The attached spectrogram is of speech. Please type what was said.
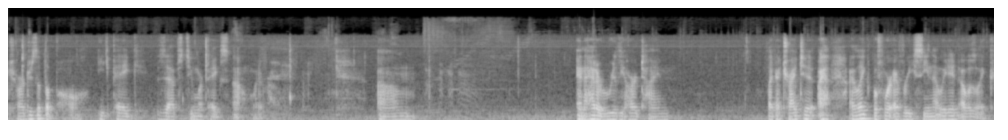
Charges up the ball. Each peg zaps two more pegs. Oh, whatever. Um, and I had a really hard time. Like I tried to, I, I like before every scene that we did, I was like,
